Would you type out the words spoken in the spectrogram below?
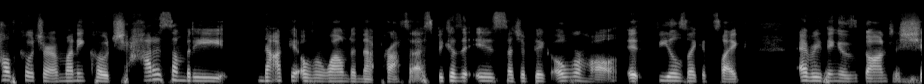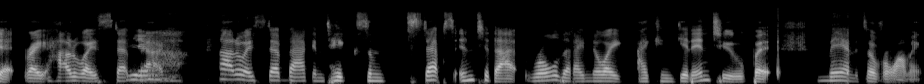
health coach or a money coach how does somebody not get overwhelmed in that process because it is such a big overhaul. It feels like it's like everything has gone to shit, right? How do I step yeah. back? How do I step back and take some steps into that role that I know I, I can get into, but man, it's overwhelming.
